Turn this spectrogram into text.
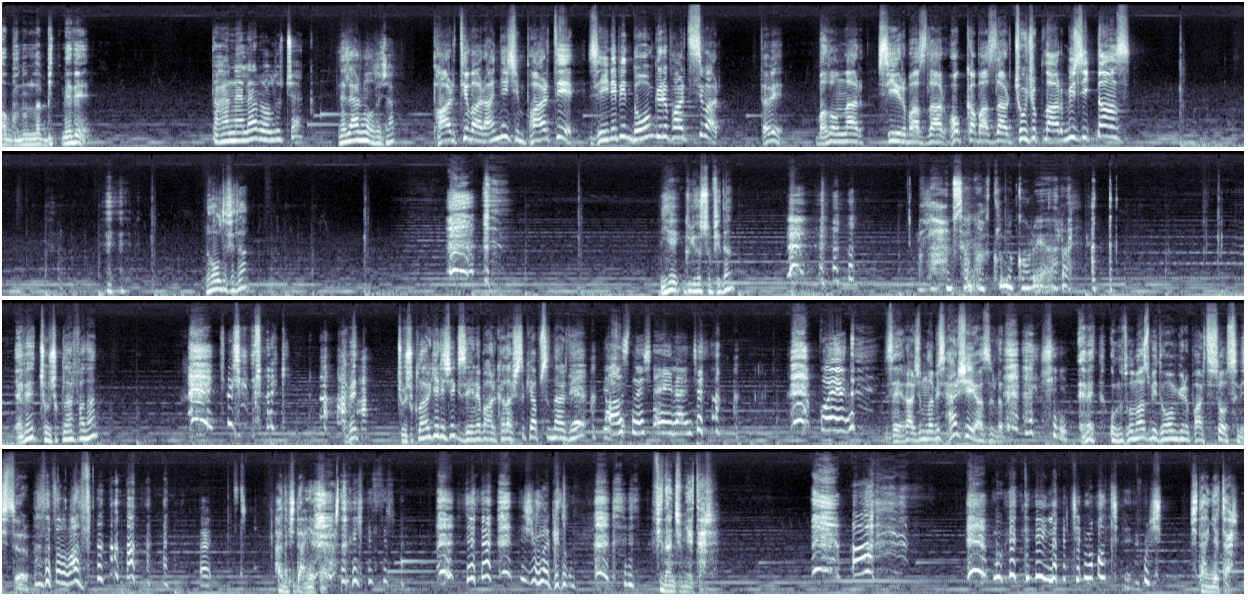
Ama bununla bitmedi. Daha neler olacak? Neler mi olacak? Parti var anneciğim parti. Zeynep'in doğum günü partisi var. Tabii. Balonlar, sihirbazlar, hokkabazlar, çocuklar, müzik, dans. Ne oldu Fidan? Niye gülüyorsun Fidan? Allah'ım sen aklımı koru ya. Evet çocuklar falan. Çocuklar Evet çocuklar gelecek Zeynep'e arkadaşlık yapsınlar diye. az neşe eğlence. Bu evde Zehracığımla biz her şeyi hazırladık. her şey Evet, unutulmaz bir doğum günü partisi olsun istiyorum. unutulmaz. Hadi Fidan yeter artık. Öyledir. Düşün bakalım. Fidancığım yeter. Bu evde eğlence mi olacakmış? Fidan yeter.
